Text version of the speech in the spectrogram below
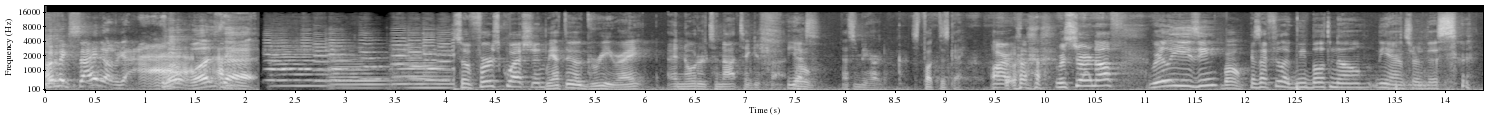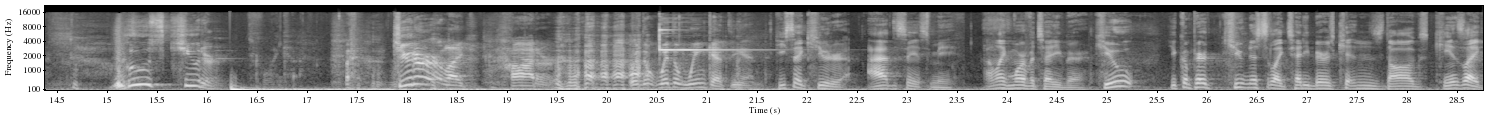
I'm excited. I'm like, ah. What was that? So first question. We have to agree, right? In order to not take a shot. Yes. Oh, that's gonna be hard. Let's fuck this guy. All right, we're starting off really easy Boom. because I feel like we both know the answer to this. Who's cuter? Oh my god. Cuter or like hotter? with, a, with a wink at the end. He said cuter. I had to say it's me. I'm like more of a teddy bear. Cute. You compare cuteness to like teddy bears, kittens, dogs. Kian's like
